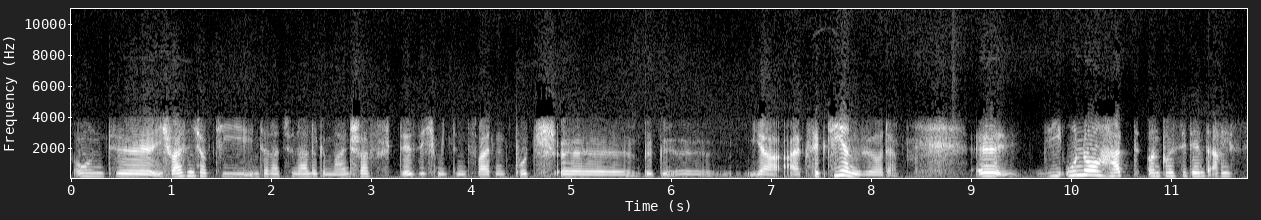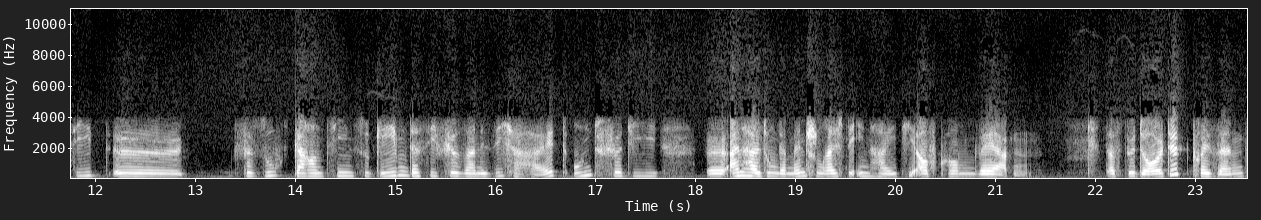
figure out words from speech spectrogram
Und äh, ich weiß nicht, ob die internationale Gemeinschaft äh, sich mit dem zweiten Putsch äh, äh, ja, akzeptieren würde. Äh, die UNO hat an Präsident Aristide äh, versucht, Garantien zu geben, dass sie für seine Sicherheit und für die Einhaltung der Menschenrechte in Haiti aufkommen werden. Das bedeutet Präsenz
